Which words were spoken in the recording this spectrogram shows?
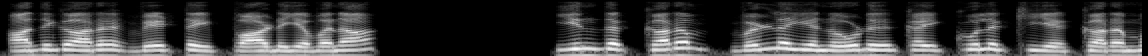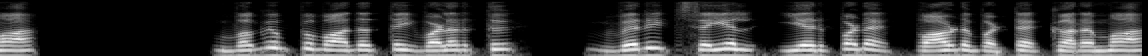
அதிகார வேட்டை பாடியவனா? இந்த கரம் வெள்ளையனோடு கை குலுக்கிய கரமா? வகுப்புவாதத்தை வளர்த்து வெறி செயல் ஏற்பட பாடுபட்ட கரமா?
